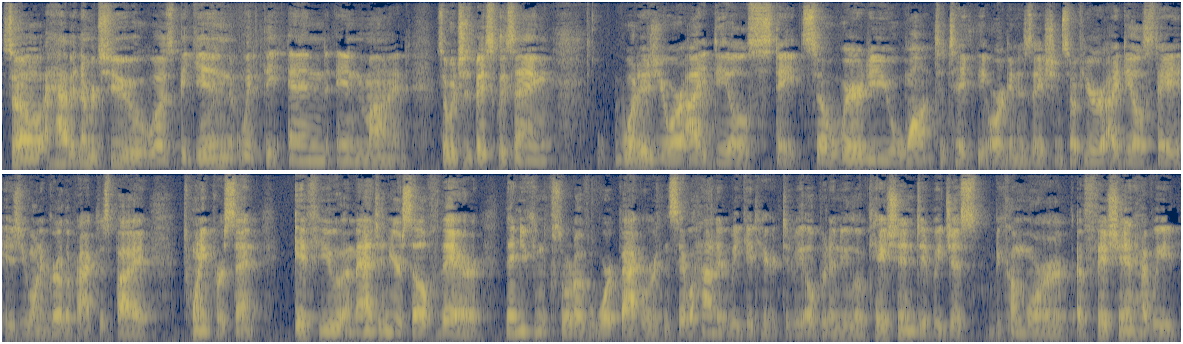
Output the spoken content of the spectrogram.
So habit number 2 was begin with the end in mind. So which is basically saying what is your ideal state? So, where do you want to take the organization? So, if your ideal state is you want to grow the practice by 20%, if you imagine yourself there, then you can sort of work backwards and say, well, how did we get here? Did we open a new location? Did we just become more efficient? Have we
